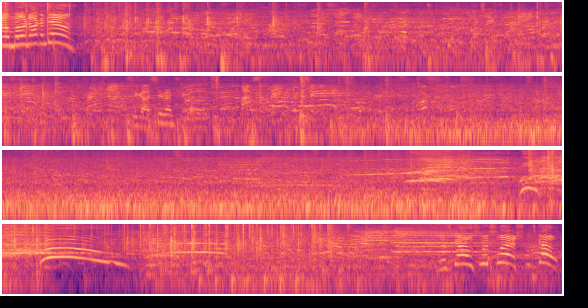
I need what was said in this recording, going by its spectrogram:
Go, Mo. Knock him down. See you guys. See you, man. See you guys. Slash. Let's go.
